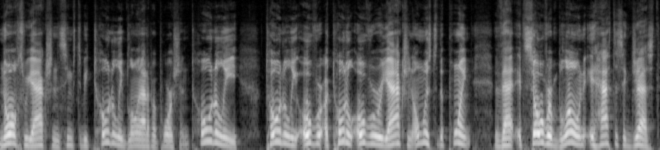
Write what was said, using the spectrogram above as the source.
Noach's reaction seems to be totally blown out of proportion, totally totally over a total overreaction, almost to the point that it's so overblown it has to suggest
